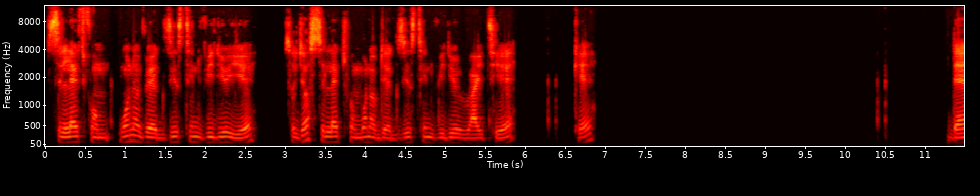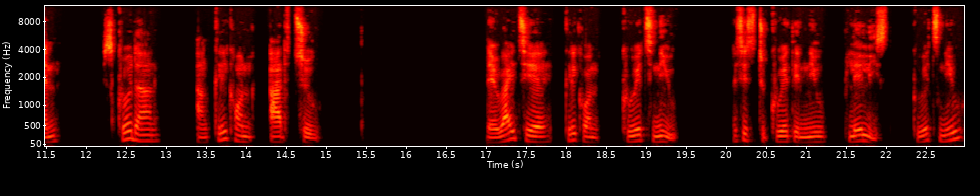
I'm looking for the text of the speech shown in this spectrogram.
select from one of your existing video here. So just select from one of the existing video right here. Okay. Then scroll down and click on add to then right here click on create new. This is to create a new playlist. Create new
